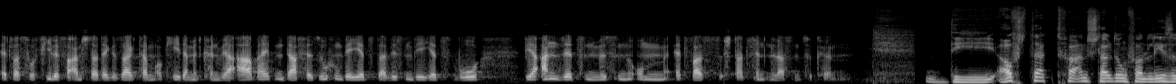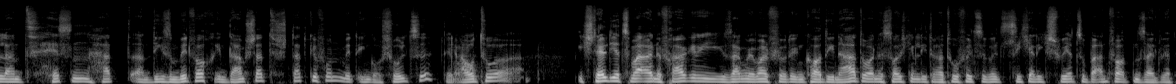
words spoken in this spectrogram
etwas, wo viele Veranstalter gesagt haben, okay, damit können wir arbeiten, da versuchen wir jetzt, da wissen wir jetzt, wo wir ansetzen müssen, um etwas stattfinden lassen zu können. Die Auftaktveranstaltung von Leseland Hessen hat an diesem Mittwoch in Darmstadt stattgefunden mit Ingo Schulze, dem genau. Autor. Ich stelle dir jetzt mal eine Frage, die, sagen wir mal, für den Koordinator eines solchen Literaturfestivals sicherlich schwer zu beantworten sein wird.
